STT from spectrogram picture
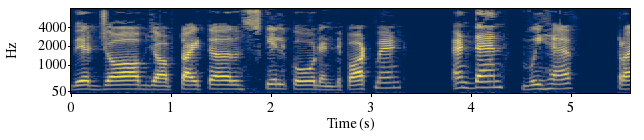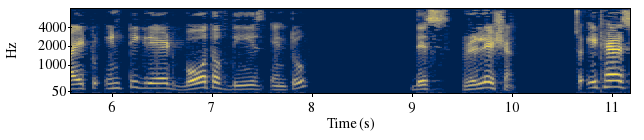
where job, job title, skill code and department and then we have tried to integrate both of these into this relation. So it has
